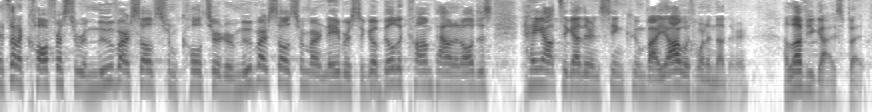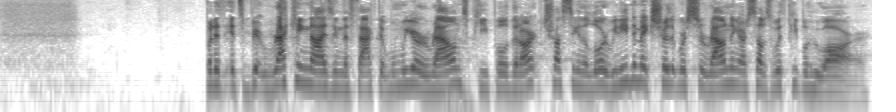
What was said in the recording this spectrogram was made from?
it's not a call for us to remove ourselves from culture, to remove ourselves from our neighbors, to go build a compound and all just hang out together and sing kumbaya with one another. I love you guys, but but it's recognizing the fact that when we are around people that aren't trusting in the Lord, we need to make sure that we're surrounding ourselves with people who are.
